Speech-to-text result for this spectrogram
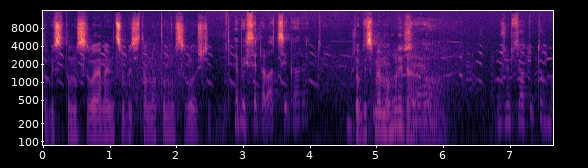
to by se to muselo, já nevím, co by se tam na to muselo ještě, Já bych si dala cigaret. To bychom mohli dát, jo. no. Můžeme si dát u toho.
